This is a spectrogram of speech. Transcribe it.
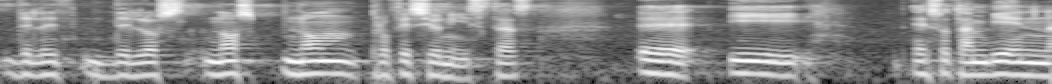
de, los no, profesionistas y eso también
